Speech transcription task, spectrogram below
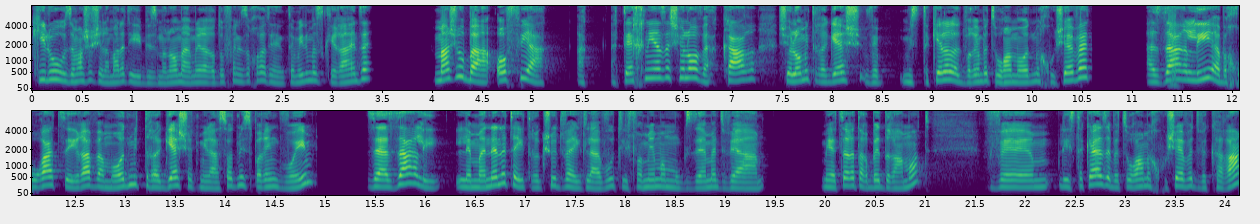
כאילו, זה משהו שלמדתי בזמנו מאמיר הרדוף, אני זוכרת, אני תמיד מזכירה את זה. משהו באופי הטכני הזה שלו והקר, שלא מתרגש ומסתכל על הדברים בצורה מאוד מחושבת, עזר לי, הבחורה הצעירה והמאוד מתרגשת מלעשות מספרים גבוהים, זה עזר לי למנן את ההתרגשות וההתלהבות, לפעמים המוגזמת והמייצרת הרבה דרמות, ולהסתכל על זה בצורה מחושבת וקרה,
